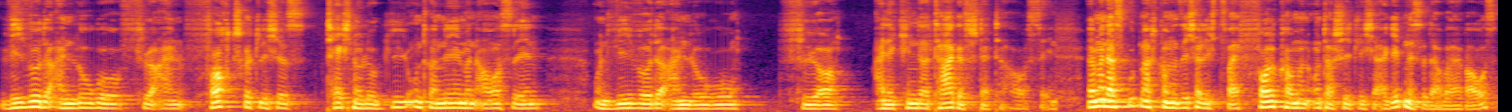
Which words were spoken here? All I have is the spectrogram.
wie würde ein Logo für ein fortschrittliches Technologieunternehmen aussehen und wie würde ein Logo für eine Kindertagesstätte aussehen. Wenn man das gut macht, kommen sicherlich zwei vollkommen unterschiedliche Ergebnisse dabei raus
